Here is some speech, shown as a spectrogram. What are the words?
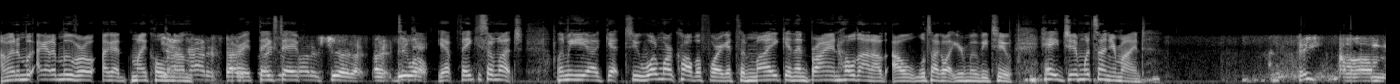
I'm gonna mo- I gotta move. o- I got Mike holding yeah, on. got it, got All it. thanks, I just Dave. thought share that. All right, be Take well. care. Yep, thank you so much. Let me uh, get to one more call before I get to Mike, and then Brian. Hold on, I'll, I'll we'll talk about your movie too. Hey, Jim, what's on your mind? Hey, um,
